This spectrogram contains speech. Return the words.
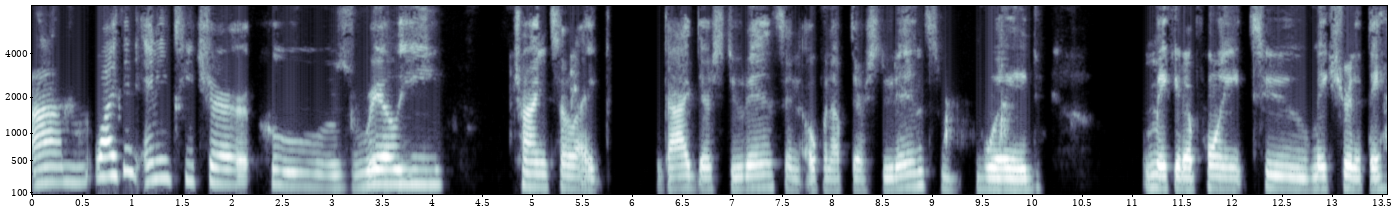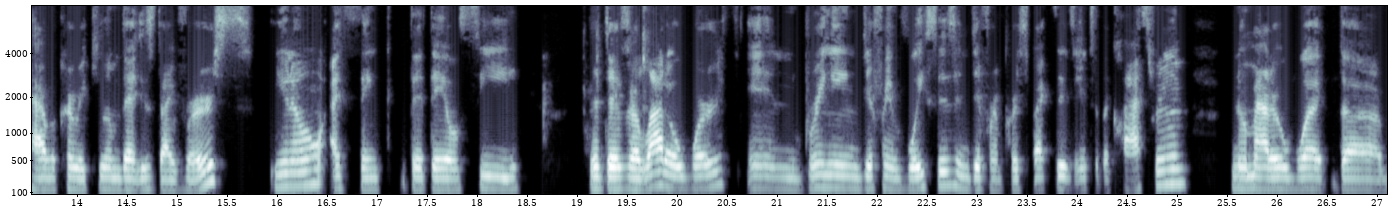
Um, well i think any teacher who's really trying to like guide their students and open up their students would make it a point to make sure that they have a curriculum that is diverse you know? I think that they'll see that there's a lot of worth in bringing different voices and different perspectives into the classroom no matter what the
